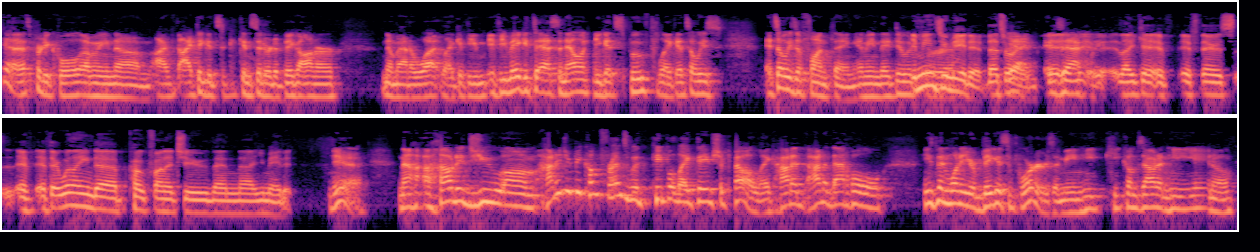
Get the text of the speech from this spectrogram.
Yeah, that's pretty cool. I mean, um, I, I think it's considered a big honor, no matter what. Like if you if you make it to SNL and you get spoofed, like it's always it's always a fun thing. I mean, they do it. It means you made it. That's right. Yeah, exactly. It, it, like if if there's if if they're willing to poke fun at you, then uh, you made it. Yeah. Now, how did you um how did you become friends with people like Dave Chappelle? Like how did how did that whole he's been one of your biggest supporters. I mean, he he comes out and he you know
